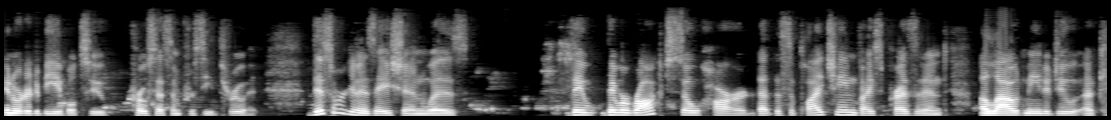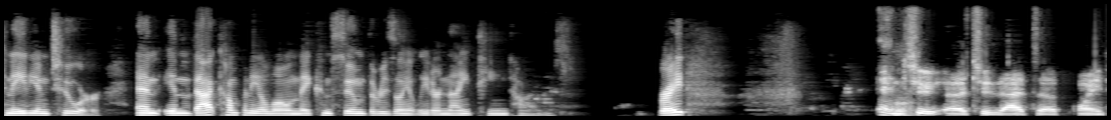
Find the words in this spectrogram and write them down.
in order to be able to process and proceed through it. This organization was they they were rocked so hard that the supply chain vice president allowed me to do a Canadian tour, and in that company alone, they consumed the Resilient Leader 19 times. Right. And to uh, to that uh, point,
